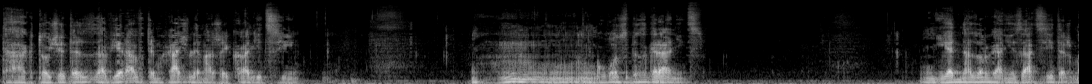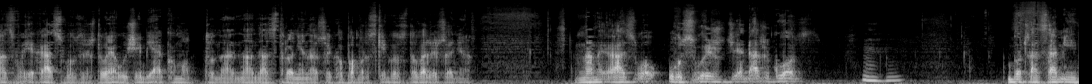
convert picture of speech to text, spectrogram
Tak, to się też zawiera w tym haśle naszej koalicji. Mm, Głos bez granic. Jedna z organizacji też ma swoje hasło, zresztą ja u siebie jako motto na, na, na stronie naszego pomorskiego stowarzyszenia. Mamy hasło usłyszcie nasz głos. Bo czasami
